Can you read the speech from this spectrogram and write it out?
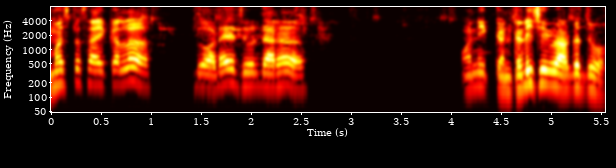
મસ્ત સાયકલ દોડે જોરદાર, હ. અને કંટળી છે એવી આગળ જુઓ.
